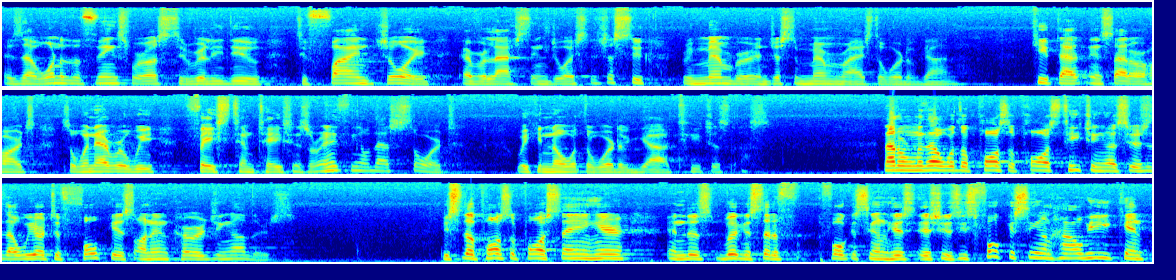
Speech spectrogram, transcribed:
Is that one of the things for us to really do to find joy, everlasting joy, is just to remember and just to memorize the Word of God. Keep that inside our hearts so whenever we face temptations or anything of that sort, we can know what the Word of God teaches us. Not only that, what the Apostle Paul is teaching us is that we are to focus on encouraging others. You see, the Apostle Paul saying here in this book, instead of focusing on his issues, he's focusing on how he can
